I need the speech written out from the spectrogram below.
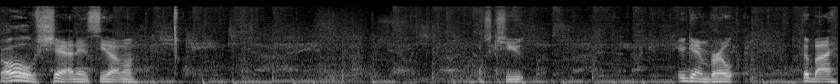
Oh shit, I didn't see that one. That's cute. You're getting broke. Goodbye.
